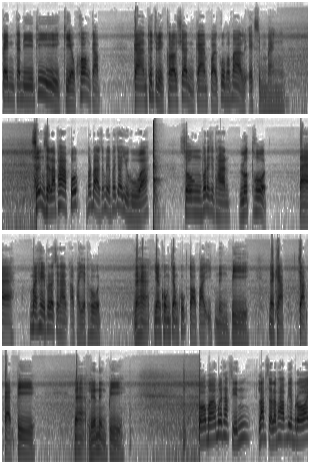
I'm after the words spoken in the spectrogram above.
เป็นคดีที่เกี่ยวข้องกับ การทุจริตคอร์รัปชันการปล่อยกู้พม่าหรือ Exim Bank ซึ่งสารภาพปุ๊บ พระบาทสมเด็จพระเจ้าอยู่หัว ทรงพระราชทานลดโทษ แต่ไม่ให้พระราชทานอภัยโทษนะฮะยังคงจำคุกต่อไปอีก 1 ปีนะครับจาก 8 ปีนะฮะเหลือ 1 ปี ต่อมาเมื่อทักษิณรับสารภาพเรียบร้อย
